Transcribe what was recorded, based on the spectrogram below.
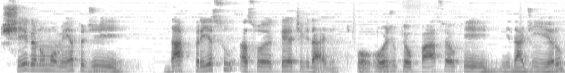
chega no momento de dar preço à sua criatividade? Tipo, hoje o que eu faço é o que me dá dinheiro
